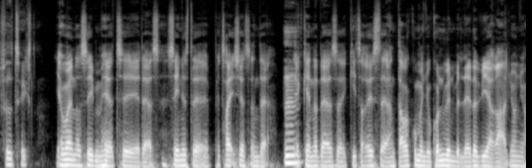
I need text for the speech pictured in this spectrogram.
fede tekster. Jeg var inde og se dem her til deres seneste P3-session der. Mm. Mm. Jeg kender deres uh, guitarist der. Der kunne man jo kun vinde billetter via radioen jo.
